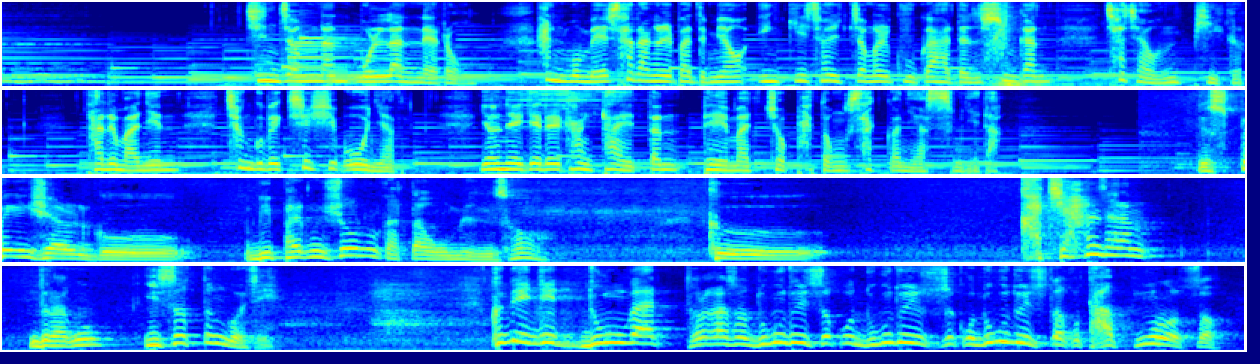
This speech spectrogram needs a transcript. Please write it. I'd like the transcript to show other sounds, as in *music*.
진정난 몰란내로 한 몸의 사랑을 받으며 인기 절정을 구가하던 순간 찾아온 비극. 다름 아닌 1975년 연예계를 강타했던 대마초 파동 사건이었습니다. Special 그 미팔군 쇼를 갔다 오면서 그 같이 한 사람들하고 있었던 거지. 근데 이제 누군가 들어가서 누구도 있었고 누구도 있었고 누구도 있었고 다 불었어.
